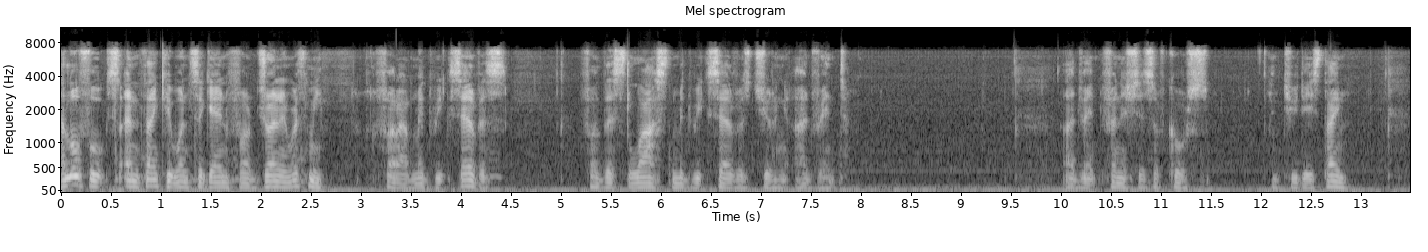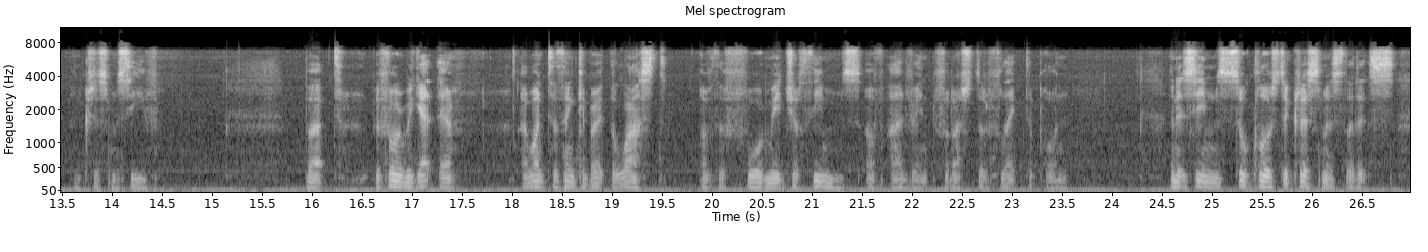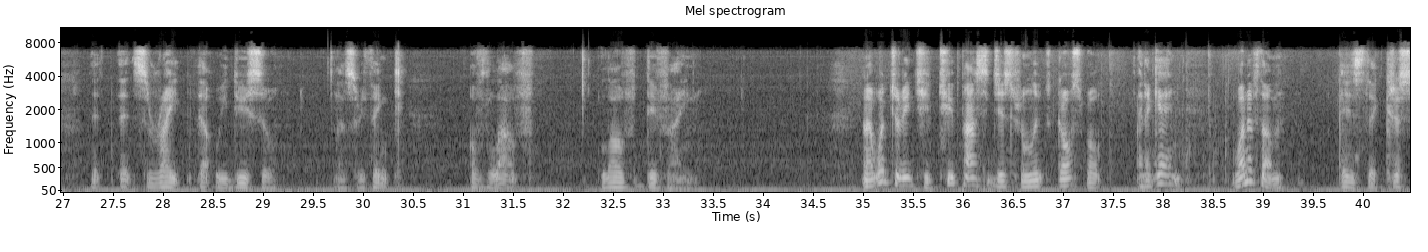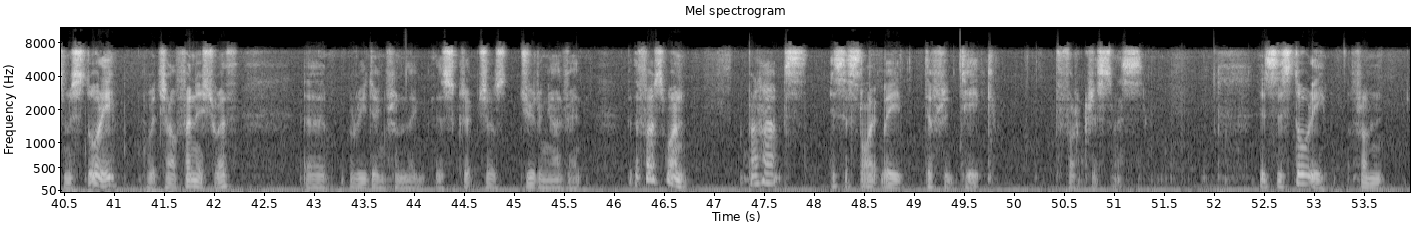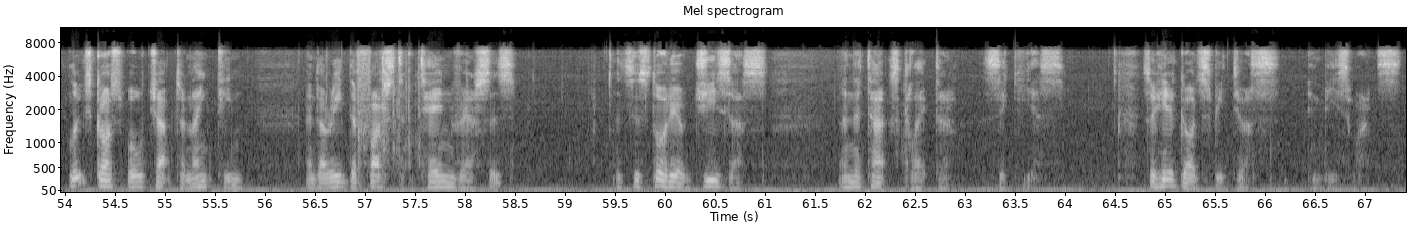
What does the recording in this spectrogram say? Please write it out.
Hello, folks, and thank you once again for joining with me for our midweek service, for this last midweek service during Advent. Advent finishes, of course, in two days' time, on Christmas Eve. But before we get there, I want to think about the last of the four major themes of Advent for us to reflect upon. And it seems so close to Christmas that it's, it, it's right that we do so as we think of love, love divine. And I want to read you two passages from Luke's Gospel. And again, one of them is the Christmas story, which I'll finish with, uh, reading from the, the scriptures during Advent. But the first one, perhaps, is a slightly different take for Christmas. It's the story from Luke's Gospel, chapter 19, and I read the first 10 verses. It's the story of Jesus and the tax collector Zacchaeus. So hear God speak to us in these words.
